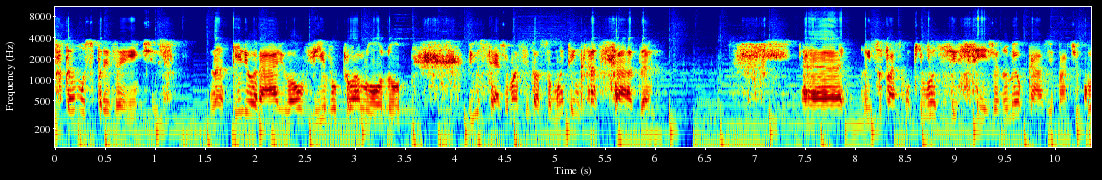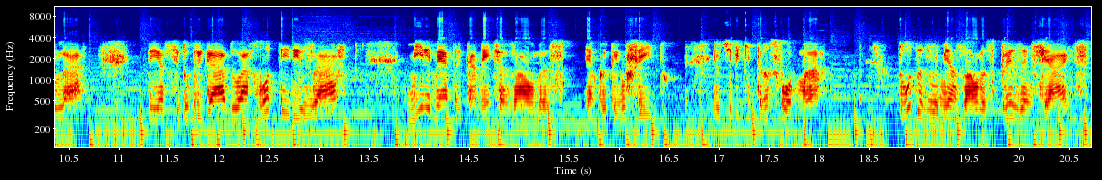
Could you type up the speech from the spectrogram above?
estamos presentes naquele horário ao vivo para o aluno. Viu, Sérgio? Uma situação muito engraçada. Uh, isso faz com que você seja, no meu caso em particular, tenha sido obrigado a roteirizar milimetricamente as aulas. É o que eu tenho feito. Eu tive que transformar todas as minhas aulas presenciais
